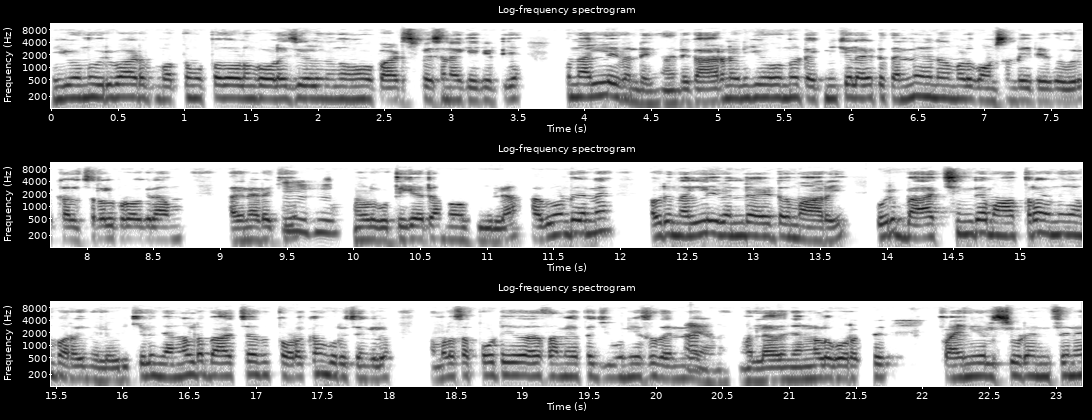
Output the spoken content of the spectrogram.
എനിക്ക് തോന്നുന്നു ഒരുപാട് പത്ത് മുപ്പതോളം കോളേജുകളിൽ നിന്ന് പാർട്ടിസിപ്പേഷൻ ആക്കി കിട്ടിയ നല്ല ഇവന്റ് അതിന്റെ കാരണം എനിക്ക് തോന്നുന്നു ടെക്നിക്കലായിട്ട് തന്നെയാണ് നമ്മൾ കോൺസെൻട്രേറ്റ് ചെയ്തത്. ഒരു കൾച്ചറൽ പ്രോഗ്രാം അതിനിടയ്ക്ക്. നമ്മൾ കുത്തിക്കയറ്റാൻ നോക്കിയില്ല. അതുകൊണ്ട് തന്നെ ഒരു നല്ല ഇവന്റ് ആയിട്ട് മാറി. ഒരു ബാച്ചിന്റെ മാത്രം എന്ന് ഞാൻ പറയുന്നില്ല. ഒരിക്കലും ഞങ്ങളുടെ ബാച്ച് അത് തുടക്കം കുറിച്ചെങ്കിലും നമ്മളെ സപ്പോർട്ട് ചെയ്ത ആ സമയത്തെ ജൂനിയേഴ്സ് തന്നെയാണ്. അല്ലാതെ ഞങ്ങൾ കുറച്ച് ഫൈനൽ ഇയർ സ്റ്റുഡൻസിന്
